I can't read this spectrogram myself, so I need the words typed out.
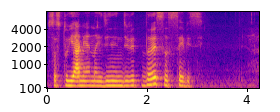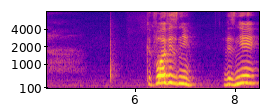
състояние на един индивид да е със себе си. Какво е Везни? Везни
